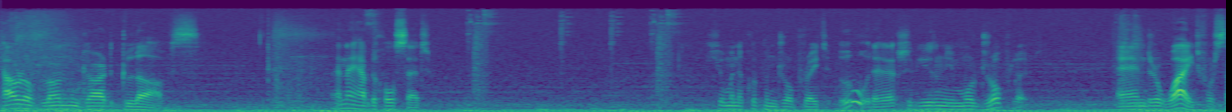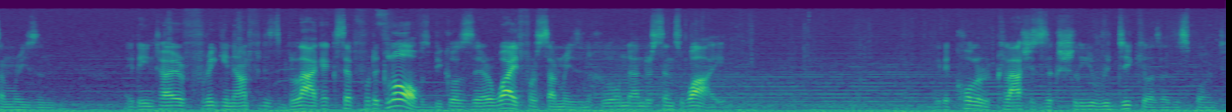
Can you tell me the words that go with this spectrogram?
Tower of London Guard gloves. And I have the whole set. Human equipment drop rate. Ooh, that actually gives me more drop rate. And they're white for some reason. The entire freaking outfit is black except for the gloves because they're white for some reason. Who understands why? The color clash is actually ridiculous at this point.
